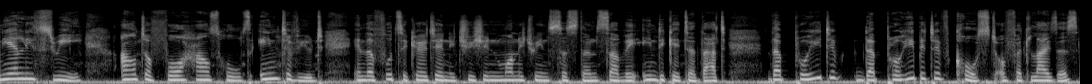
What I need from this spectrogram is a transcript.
nearly three out of four households interviewed in the Food Security and Nutrition Monitoring System survey indicated that the prohibitive, the prohibitive cost of fertilizers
